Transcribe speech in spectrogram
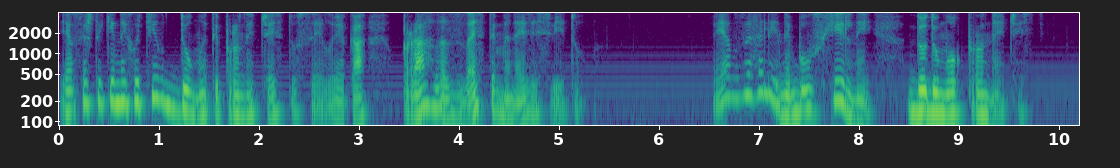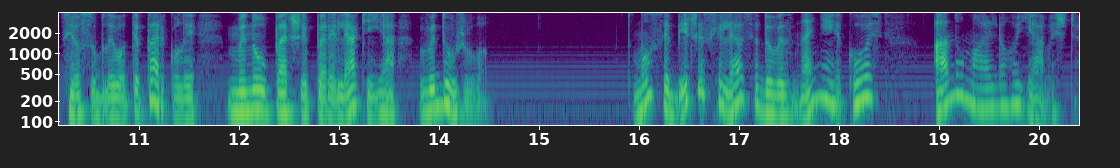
я все ж таки не хотів думати про нечисту силу, яка прагла звести мене зі світу. Я взагалі не був схильний до думок про нечисть, і особливо тепер, коли минув перший переляк і я видужував. Тому все більше схилявся до визнання якогось аномального явища.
